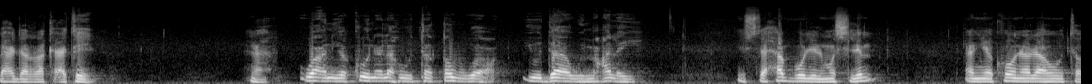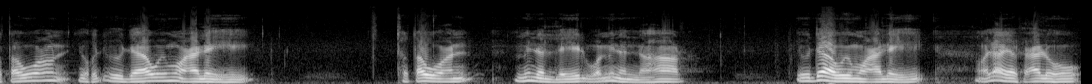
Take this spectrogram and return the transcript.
بعد الركعتين. نعم. وأن يكون له تطوع يداوم عليه. يستحب للمسلم أن يكون له تطوع يداوم عليه تطوع من الليل ومن النهار يداوم عليه ولا يفعله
